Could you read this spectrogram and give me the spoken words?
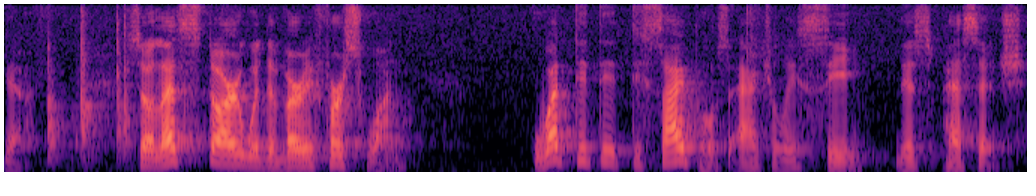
Yeah. So let's start with the very first one. What did the disciples actually see this passage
